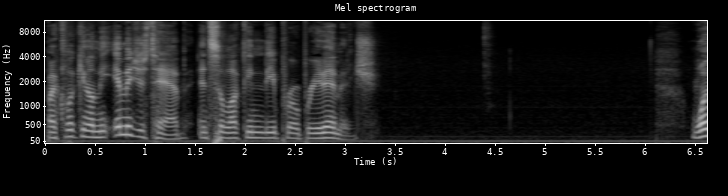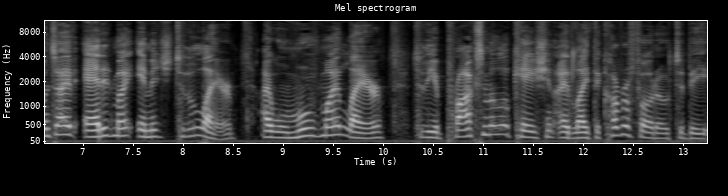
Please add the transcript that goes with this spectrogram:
by clicking on the Images tab and selecting the appropriate image. Once I've added my image to the layer, I will move my layer to the approximate location I'd like the cover photo to be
